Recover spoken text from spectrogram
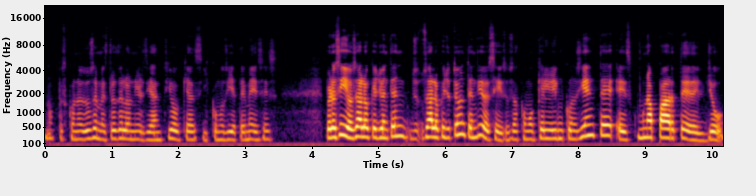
No, pues con esos semestres de la Universidad de Antioquia, así como siete meses. Pero sí, o sea, lo que yo enten- o sea, lo que yo tengo entendido es eso, o sea, como que el inconsciente es una parte del yo.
